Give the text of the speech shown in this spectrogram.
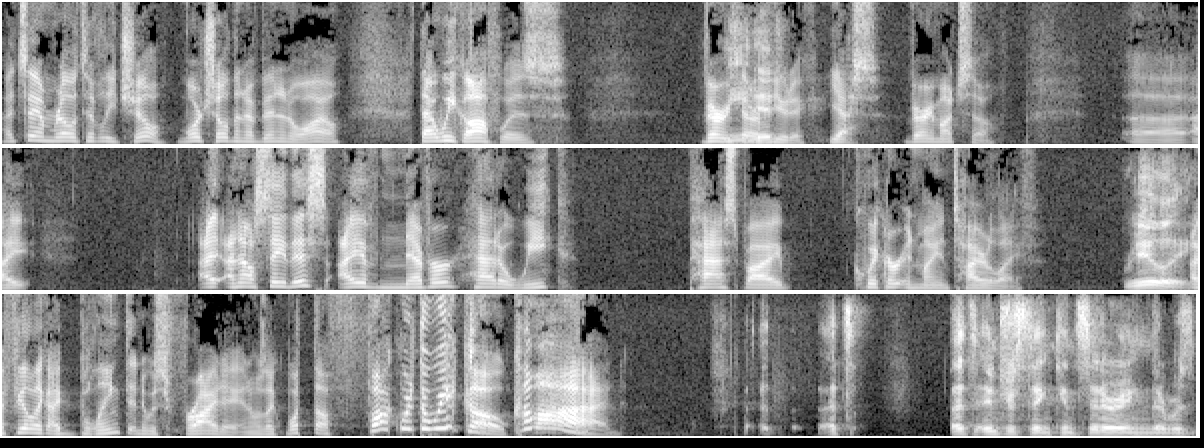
I'd say I'm relatively chill, more chill than I've been in a while. That week off was very Needed? therapeutic. Yes, very much so. Uh, I, I, and I'll say this: I have never had a week pass by quicker in my entire life. Really? I feel like I blinked and it was Friday, and I was like, "What the fuck? Where'd the week go? Come on!" That's that's interesting considering there was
